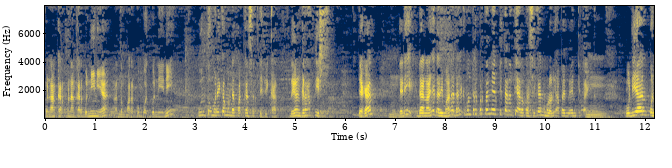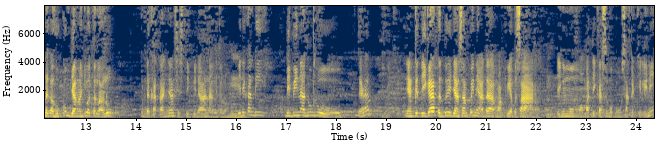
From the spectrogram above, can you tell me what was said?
penangkar-penangkar benih ini ya atau para pembuat benih ini untuk mereka mendapatkan sertifikat dengan gratis. Ya kan? Jadi dananya dari mana? Dari Kementerian Pertanian kita nanti alokasikan melalui APBN kita. gitu. Hmm. Kemudian penegak hukum jangan juga terlalu pendekatannya sistem pidana gitu loh. Ini kan di dibina dulu, ya kan? Yang ketiga tentunya jangan sampai ini ada mafia besar ingin mematikan semua pengusaha kecil ini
